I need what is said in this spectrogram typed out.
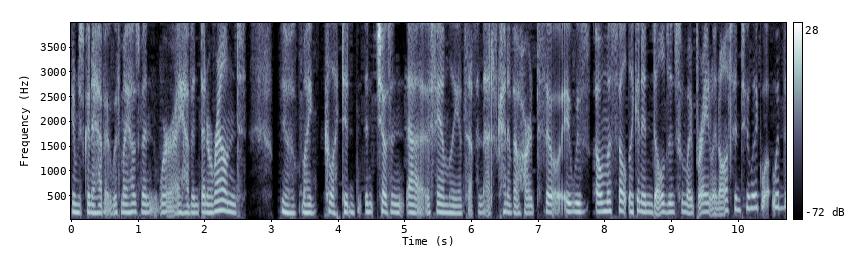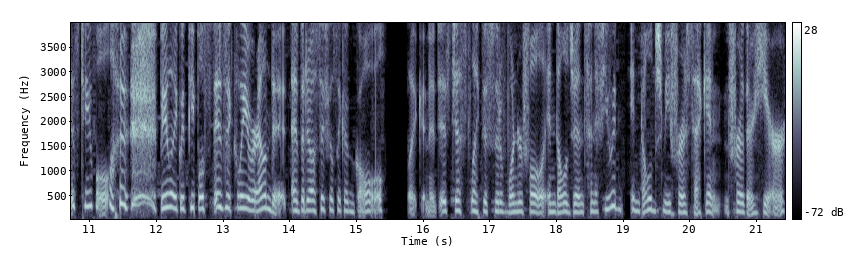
I'm just going to have it with my husband, where I haven't been around, you know, my collected and chosen uh, family and stuff, and that is kind of a hard. So it was almost felt like an indulgence when my brain went off into like, what would this table be like with people physically around it? And, but it also feels like a goal like and it is just like this sort of wonderful indulgence and if you would indulge me for a second further here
